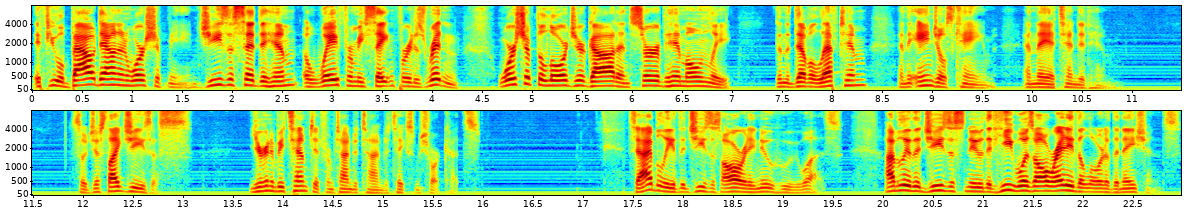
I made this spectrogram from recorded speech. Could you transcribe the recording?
if you will bow down and worship me. And Jesus said to him, Away from me, Satan, for it is written, Worship the Lord your God and serve him only. Then the devil left him, and the angels came, and they attended him. So, just like Jesus, you're going to be tempted from time to time to take some shortcuts. See, I believe that Jesus already knew who he was. I believe that Jesus knew that he was already the Lord of the nations.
